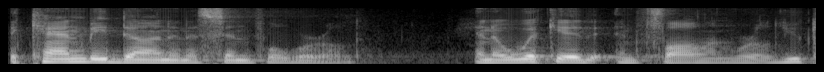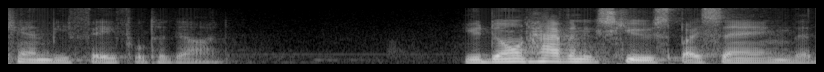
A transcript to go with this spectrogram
It can be done in a sinful world, in a wicked and fallen world. You can be faithful to God. You don't have an excuse by saying that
